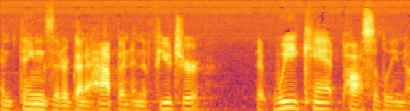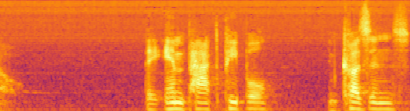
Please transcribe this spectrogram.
and things that are going to happen in the future that we can't possibly know. They impact people and cousins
